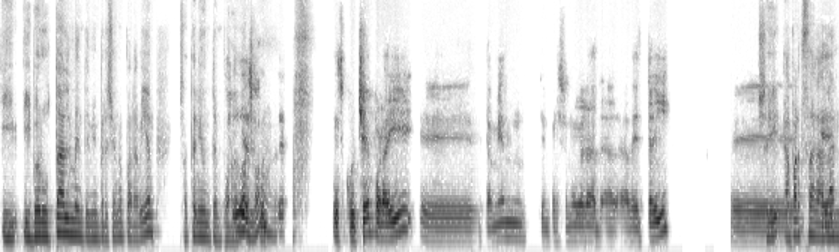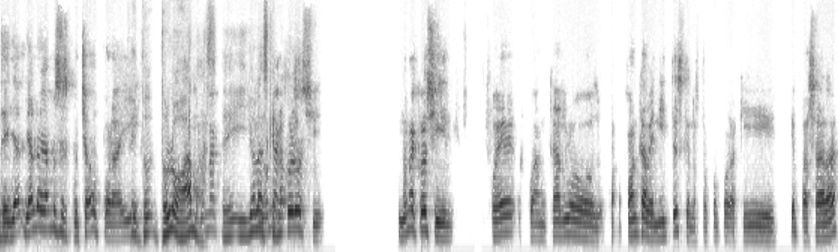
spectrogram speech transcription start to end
y, y brutalmente me impresionó para bien. Pues ha tenido un temporada, ¿no? Escuché por ahí, eh, también te impresionó ver a, a, a Detri, sí, eh, aparte está. ¿eh? ya, lo habíamos escuchado por ahí. tú, lo amas. Y yo las no que me acuerdo si no me acuerdo si fue Juan Carlos, Juanca Benítez, que nos tocó por aquí que pasara,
